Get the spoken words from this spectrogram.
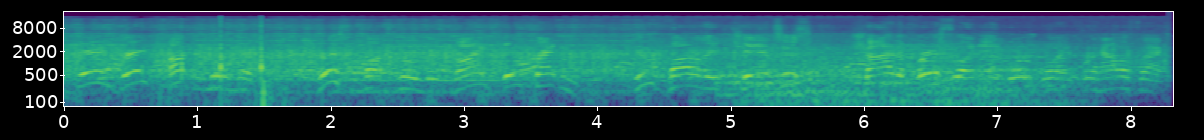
again, great puck movement. Crisp puck movement by Cape Breton. Two quality chances. Shot the first one and goes going for Halifax.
